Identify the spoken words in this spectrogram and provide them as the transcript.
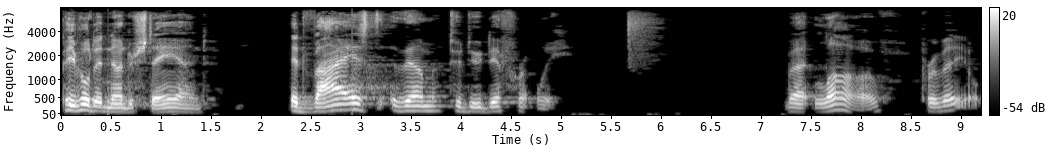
People didn't understand. Advised them to do differently. But love prevailed.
